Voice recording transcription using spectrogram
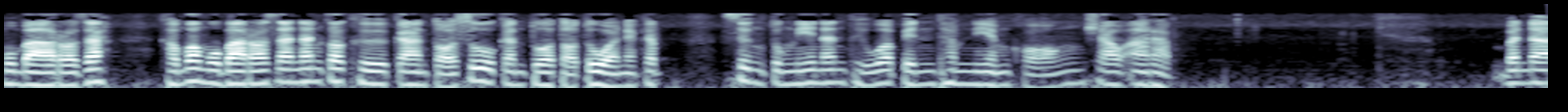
มูบารอซะคำว่ามูบารอซะนั้นก็คือการต่อสู้กันตัวต่อตัวนะครับ ซึ่งตรงนี้นั้นถือว่าเป็นธรรมเนียมของชาวอาหรับบรรดา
